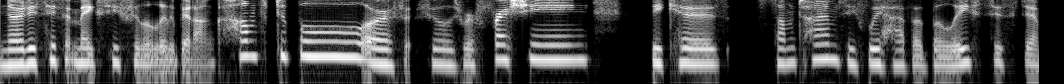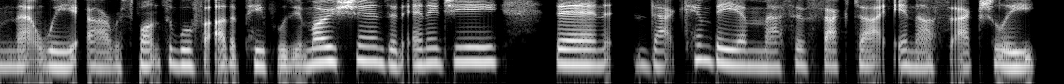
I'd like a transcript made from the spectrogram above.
Notice if it makes you feel a little bit uncomfortable or if it feels refreshing. because sometimes if we have a belief system that we are responsible for other people's emotions and energy, then that can be a massive factor in us actually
